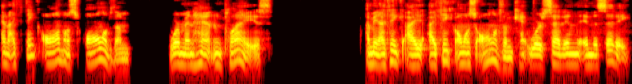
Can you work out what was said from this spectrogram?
and I think almost all of them were Manhattan plays. I mean, I think I, I think almost all of them were set in in the city.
